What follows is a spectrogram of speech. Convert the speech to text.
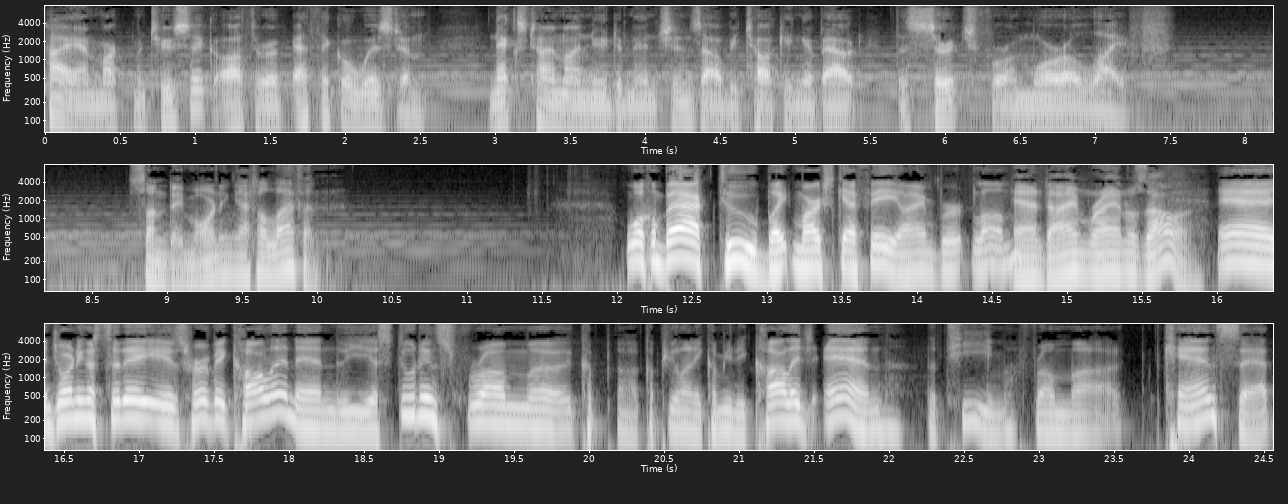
Hi, I'm Mark Matousek, author of Ethical Wisdom. Next time on New Dimensions, I'll be talking about the search for a moral life. Sunday morning at 11. Welcome back to Bytemarks Cafe. I'm Burt Lum. And I'm Ryan Ozawa. And joining us today is Hervé Collin and the uh, students from uh, Kap- uh, Community College and the team from uh, CanSat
